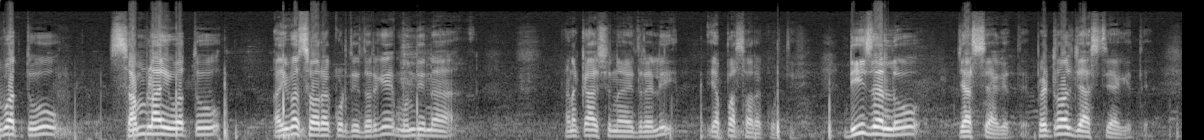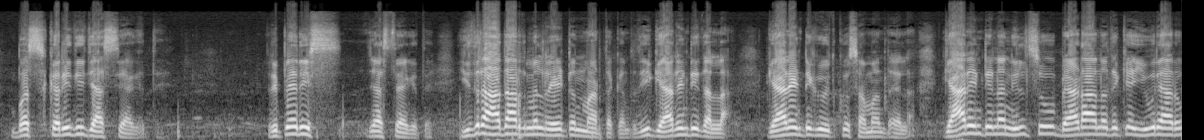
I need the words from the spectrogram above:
ಇವತ್ತು ಸಂಬಳ ಇವತ್ತು ಐವತ್ತು ಸಾವಿರ ಕೊಡ್ತಿದ್ದವ್ರಿಗೆ ಮುಂದಿನ ಹಣಕಾಸಿನ ಇದರಲ್ಲಿ ಎಪ್ಪತ್ತು ಸಾವಿರ ಕೊಡ್ತೀವಿ. ಡೀಸಲ್ಲು ಜಾಸ್ತಿ ಆಗುತ್ತೆ, ಪೆಟ್ರೋಲ್ ಜಾಸ್ತಿ ಆಗುತ್ತೆ, ಬಸ್ ಖರೀದಿ ಜಾಸ್ತಿ ಆಗುತ್ತೆ, ರಿಪೇರೀಸ್ ಜಾಸ್ತಿ ಆಗುತ್ತೆ. ಇದರ ಆಧಾರದ ಮೇಲೆ ರೇಟನ್ನು ಮಾಡ್ತಕ್ಕಂಥದ್ದು. ಈ ಗ್ಯಾರಂಟಿದಲ್ಲ, ಗ್ಯಾರಂಟಿಗೂ ಇದಕ್ಕೂ ಸಂಬಂಧ ಇಲ್ಲ. ಗ್ಯಾರಂಟಿನ ನಿಲ್ಲಿಸು ಬೇಡ ಅನ್ನೋದಕ್ಕೆ ಇವ್ರು ಯಾರು?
